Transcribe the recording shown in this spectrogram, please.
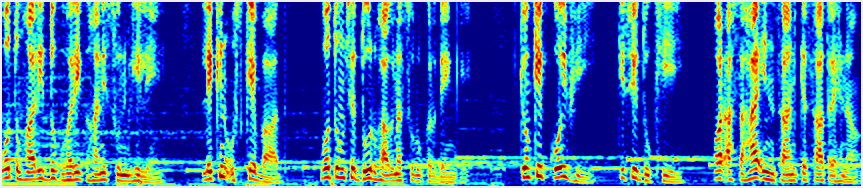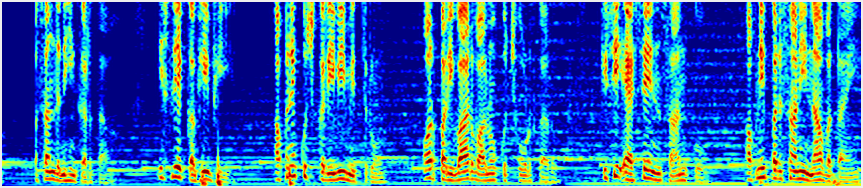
वो तुम्हारी दुख भरी कहानी सुन भी लें, लेकिन उसके बाद वो तुमसे दूर भागना शुरू कर देंगे, क्योंकि कोई भी किसी दुखी और असहाय इंसान के साथ रहना पसंद नहीं करता। इसलिए कभी भी अपने कुछ करीबी मित्रों और परिवार वालों को छोड़कर किसी ऐसे इंसान को अपनी परेशानी ना बताएँ,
